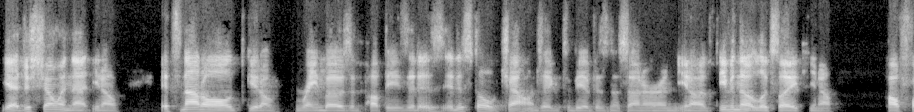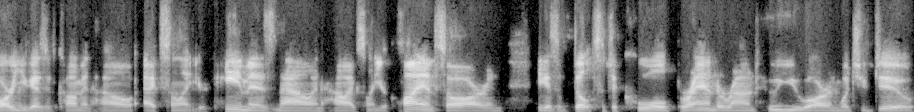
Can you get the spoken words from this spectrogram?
yeah, just showing that you know it's not all you know rainbows and puppies. It is it is still challenging to be a business owner, and you know even though it looks like you know how far you guys have come and how excellent your team is now and how excellent your clients are and you guys have built such a cool brand around who you are and what you do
